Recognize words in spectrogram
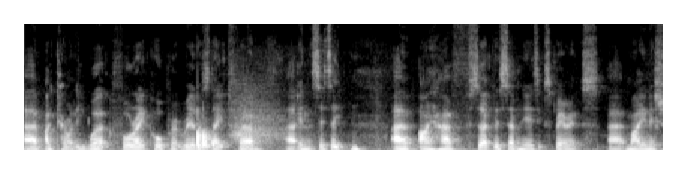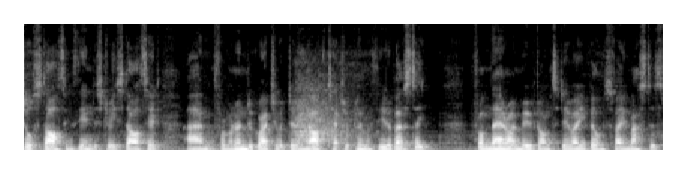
Um, I currently work for a corporate real estate firm uh, in the city. Mm. Uh, I have circa seven years experience. Uh, my initial startings in the industry started um, from an undergraduate doing architecture at Plymouth University. From there, I moved on to do a building surveying masters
